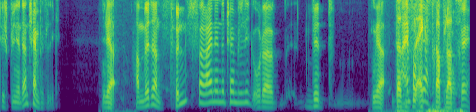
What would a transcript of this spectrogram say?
Die spielen ja dann Champions League. ja, Haben wir dann fünf Vereine in der Champions League oder wird ja, das Einfach ist ein extra Platz. Okay,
